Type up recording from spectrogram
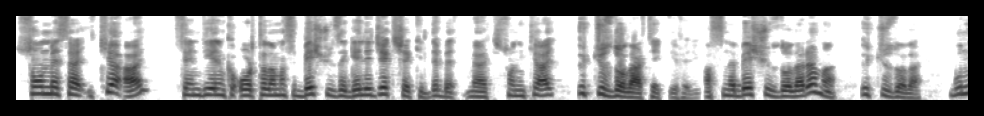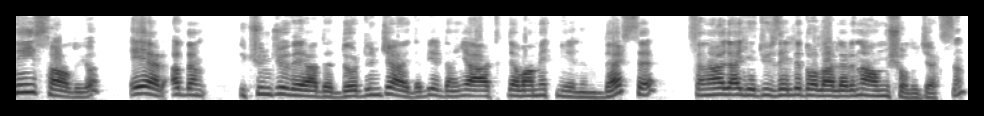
son mesela iki ay sen diyelim ki ortalaması 500'e gelecek şekilde belki son iki ay 300 dolar teklif ediyor. Aslında 500 dolar ama 300 dolar. Bu neyi sağlıyor? Eğer adam 3. veya da 4. ayda birden ya artık devam etmeyelim derse sen hala 750 dolarlarını almış olacaksın.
